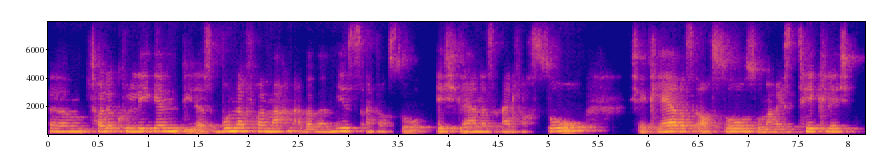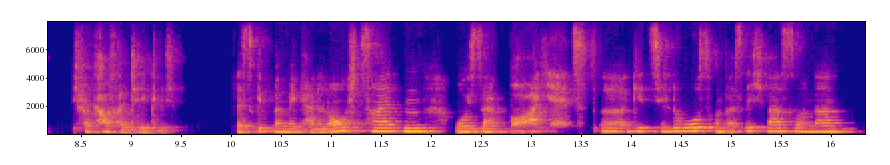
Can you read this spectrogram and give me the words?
ähm, tolle Kolleginnen, die das wundervoll machen. Aber bei mir ist es einfach so, ich lerne es einfach so, ich erkläre es auch so, so mache ich es täglich. Ich verkaufe halt täglich. Es gibt bei mir keine Launchzeiten, wo ich sage, boah, jetzt äh, geht's hier los und weiß ich was, sondern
